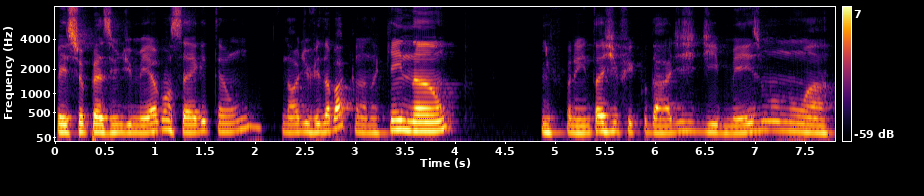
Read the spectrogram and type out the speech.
fez seu pezinho de meia consegue ter um final de vida bacana. Quem não enfrenta as dificuldades de mesmo numa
